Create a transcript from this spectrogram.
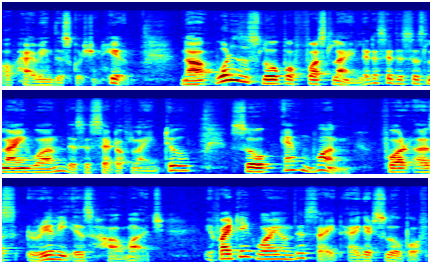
of having this question here. Now, what is the slope of first line? Let us say this is line 1, this is set of line 2. So m1 for us really is how much? If I take y on this side, I get slope of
